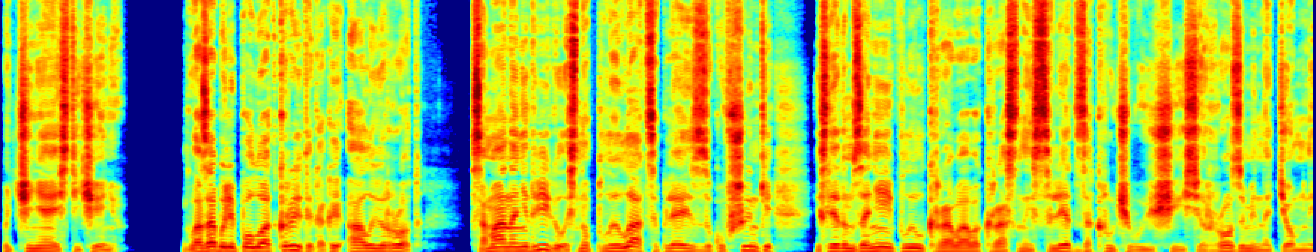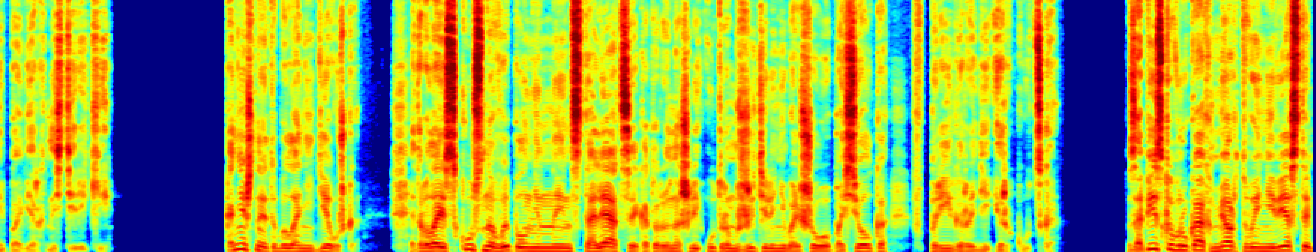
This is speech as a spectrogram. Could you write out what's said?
подчиняясь течению. Глаза были полуоткрыты, как и алый рот. Сама она не двигалась, но плыла, цепляясь за кувшинки, и следом за ней плыл кроваво-красный след, закручивающийся розами на темной поверхности реки. Конечно, это была не девушка. Это была искусно выполненная инсталляция, которую нашли утром жители небольшого поселка в пригороде Иркутска. Записка в руках мертвой невесты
